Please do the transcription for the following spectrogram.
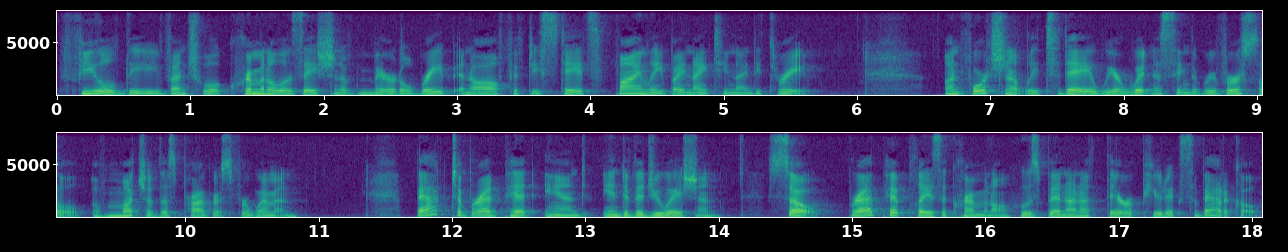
fueled the eventual criminalization of marital rape in all 50 states finally by 1993. Unfortunately, today we are witnessing the reversal of much of this progress for women. Back to Brad Pitt and individuation. So, Brad Pitt plays a criminal who's been on a therapeutic sabbatical.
